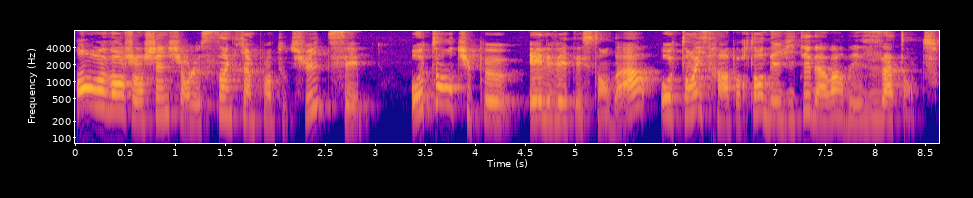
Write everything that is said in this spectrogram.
En revanche, j'enchaîne sur le cinquième point tout de suite, c'est autant tu peux élever tes standards, autant il sera important d'éviter d'avoir des attentes.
